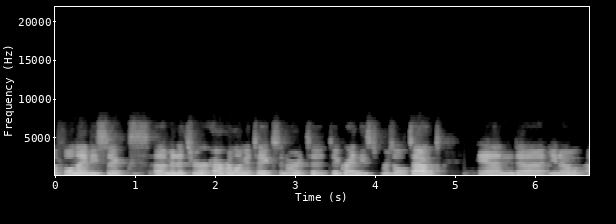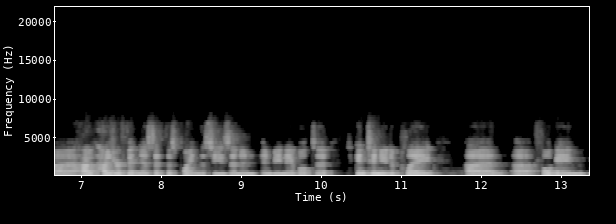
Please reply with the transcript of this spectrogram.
a full 96 uh, minutes or however long it takes in order to, to grind these results out? And, uh, you know, uh, how, how's your fitness at this point in the season and, and being able to, to continue to play uh, uh, full game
